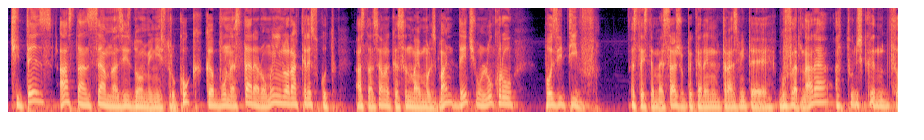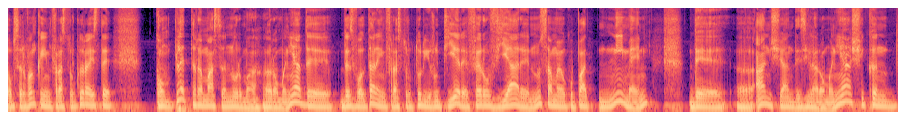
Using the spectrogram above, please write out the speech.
Citez, asta înseamnă, a zis domnul ministru Cuc, că bunăstarea românilor a crescut. Asta înseamnă că sunt mai mulți bani, deci un lucru pozitiv. Asta este mesajul pe care ne transmite guvernarea atunci când observăm că infrastructura este complet rămasă în urmă în România de dezvoltarea infrastructurii rutiere, feroviare, nu s-a mai ocupat nimeni de uh, ani și ani de zile în România și când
